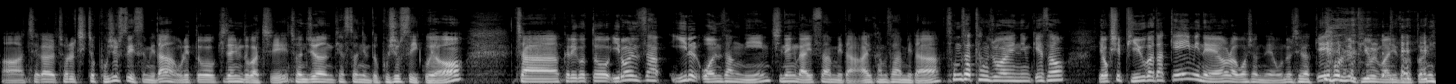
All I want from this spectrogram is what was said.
아, 제가 저를 직접 보실 수 있습니다. 우리 또 기자님도 같이 전지현 캐스터님도 보실 수 있고요. 자, 그리고 또 일원상, 일원상님 진행 나이스합니다. 아이, 감사합니다. 솜사탕 좋아해님께서 역시 비유가 다 게임이네요. 라고 하셨네요. 오늘 제가 게임으로 좀 비유를 많이 들었더니.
